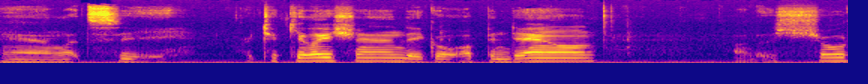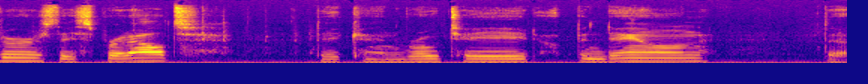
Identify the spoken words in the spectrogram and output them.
And let's see. Articulation, they go up and down. On the shoulders, they spread out. They can rotate up and down. The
